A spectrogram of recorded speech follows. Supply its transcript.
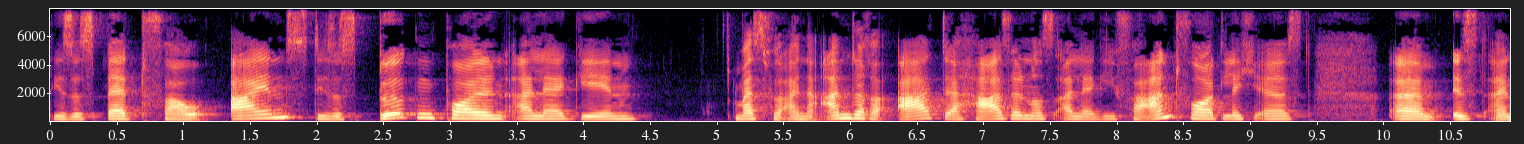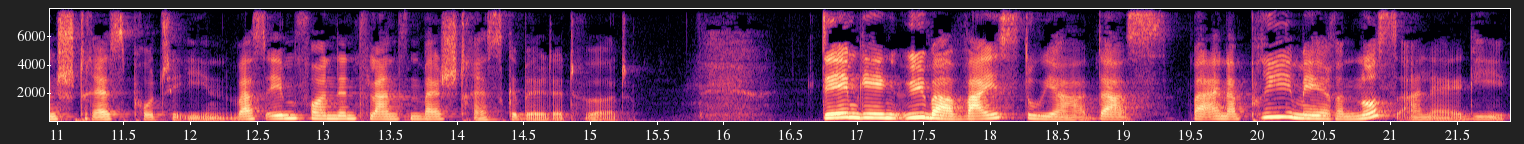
dieses BetV1, dieses Birkenpollenallergen, was für eine andere Art der Haselnussallergie verantwortlich ist, ähm, ist ein Stressprotein, was eben von den Pflanzen bei Stress gebildet wird. Demgegenüber weißt du ja, dass bei einer primären Nussallergie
